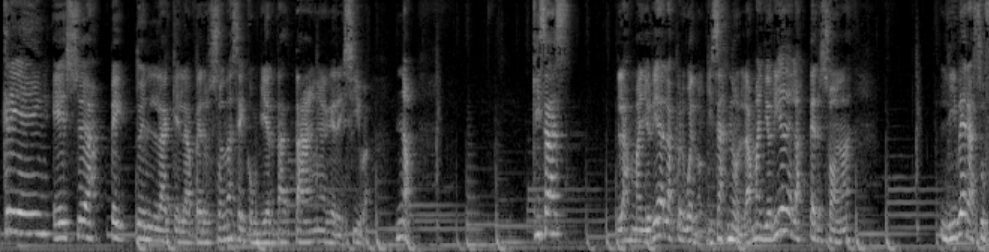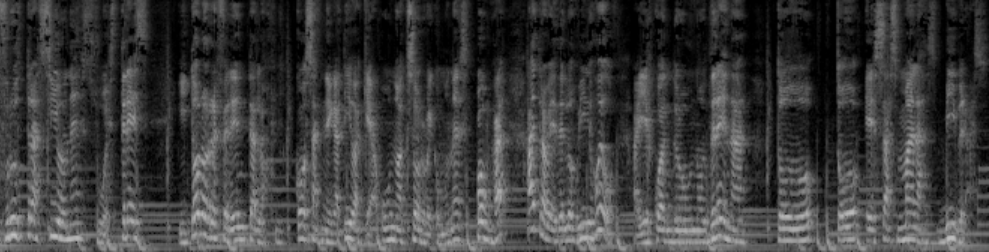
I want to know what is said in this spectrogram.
creen ese aspecto en la que la persona se convierta tan agresiva. No. Quizás la mayoría de las bueno, quizás no, la mayoría de las personas libera sus frustraciones, su estrés y todo lo referente a las cosas negativas que uno absorbe como una esponja a través de los videojuegos. Ahí es cuando uno drena todo, todas esas malas vibras.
